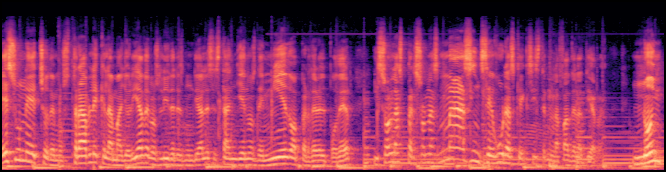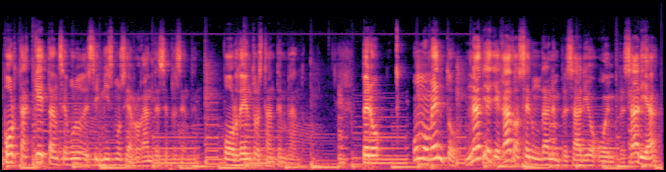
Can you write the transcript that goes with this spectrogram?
Es un hecho demostrable que la mayoría de los líderes mundiales están llenos de miedo a perder el poder y son las personas más inseguras que existen en la faz de la Tierra. No importa qué tan seguros de sí mismos y arrogantes se presenten, por dentro están temblando. Pero, un momento, nadie ha llegado a ser un gran empresario o empresaria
